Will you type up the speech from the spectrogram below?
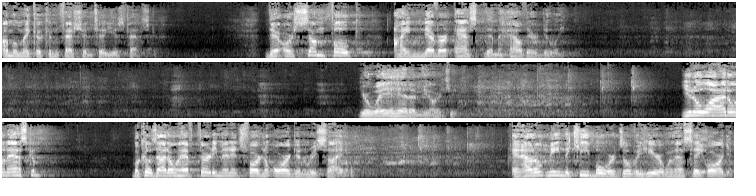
I'm going to make a confession to you as pastor. There are some folk I never ask them how they're doing. You're way ahead of me, aren't you? You know why I don't ask them? Because I don't have 30 minutes for an organ recital. And I don't mean the keyboards over here when I say organ.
